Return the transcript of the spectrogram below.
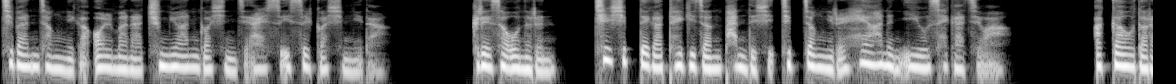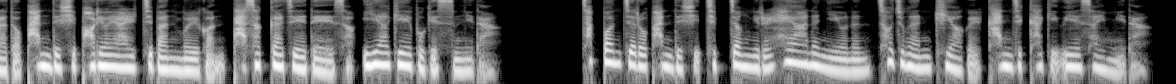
집안 정리가 얼마나 중요한 것인지 알 수 있을 것입니다. 그래서 오늘은 70대가 되기 전 반드시 집 정리를 해야 하는 이유 세 가지와 아까우더라도 반드시 버려야 할 집안 물건 다섯 가지에 대해서 이야기해 보겠습니다. 첫 번째로 반드시 집 정리를 해야 하는 이유는 소중한 기억을 간직하기 위해서입니다.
